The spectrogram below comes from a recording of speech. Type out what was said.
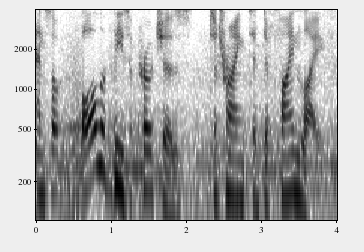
And so all of these approaches to trying to define life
